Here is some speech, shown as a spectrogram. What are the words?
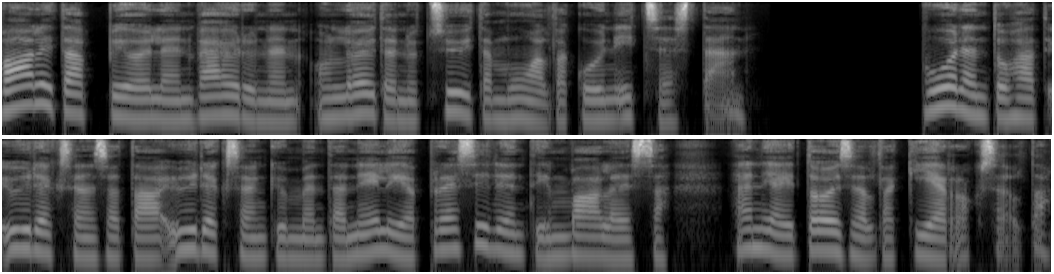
Vaalitappioilleen Väyrynen on löytänyt syitä muualta kuin itsestään. Vuoden 1994 presidentin vaaleissa hän jäi toiselta kierrokselta.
